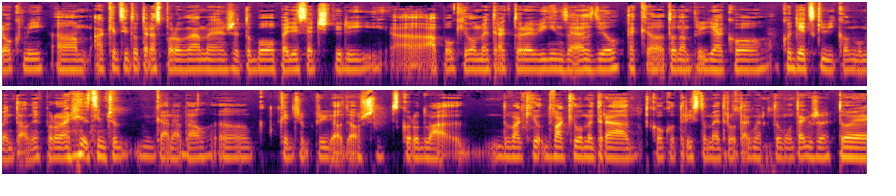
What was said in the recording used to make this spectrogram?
rokmi um, a keď si to teraz porovnáme, že to bolo 54,5 km, ktoré Vigin zajazdil, tak uh, to nám príde ako, ako detský výkon momentálne v porovnaní s tým, čo Gana dal, uh, keďže pridal ďalšie skoro 2, 2, 2 km koľko 300 metrov takmer k tomu, takže to je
